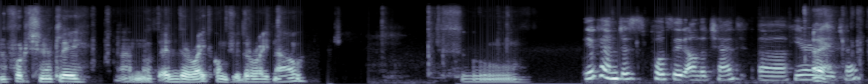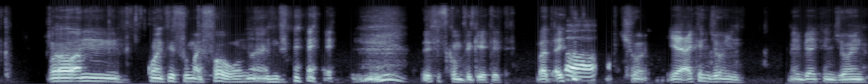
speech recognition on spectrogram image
unfortunately, I'm not at the right computer right now. So You can just post it on the chat, uh, here in Eh. the chat. Well, I'm connected through my phone, and this is complicated. But I could uh, join. Yeah, I can join. Maybe I can join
